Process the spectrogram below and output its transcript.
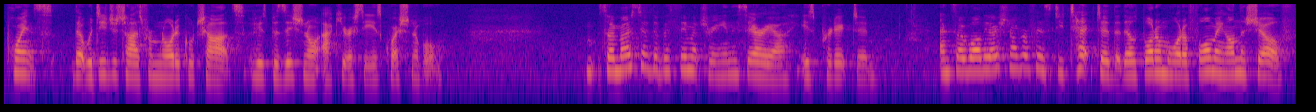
points that were digitised from nautical charts whose positional accuracy is questionable. So most of the bathymetry in this area is predicted. And so while the oceanographers detected that there was bottom water forming on the shelf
